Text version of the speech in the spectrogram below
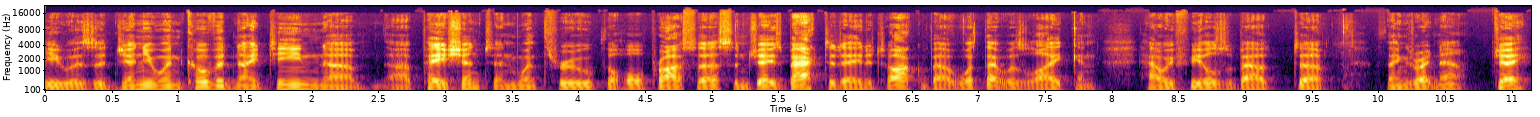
He was a genuine COVID 19 uh, uh, patient and went through the whole process. And Jay's back today to talk about what that was like and how he feels about uh, things right now. Jay?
